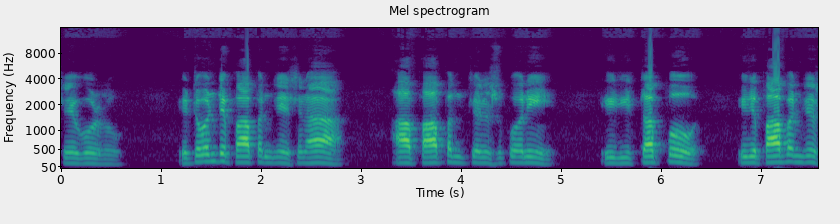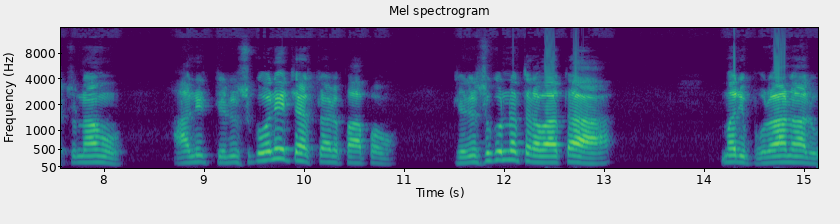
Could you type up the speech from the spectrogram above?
చేయకూడదు. ఎటువంటి పాపం చేసినా ఆ పాపం తెలుసుకొని ఇది తప్పు ఇది పాపం చేస్తున్నాము అని తెలుసుకొనే చేస్తాడు పాపం. తెలుసుకున్న తర్వాత మరి పురాణాలు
